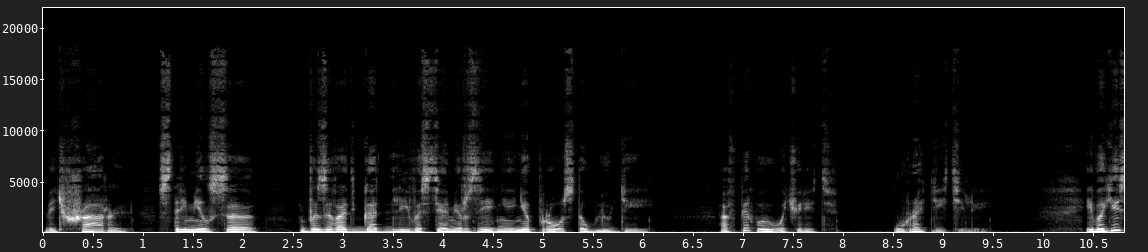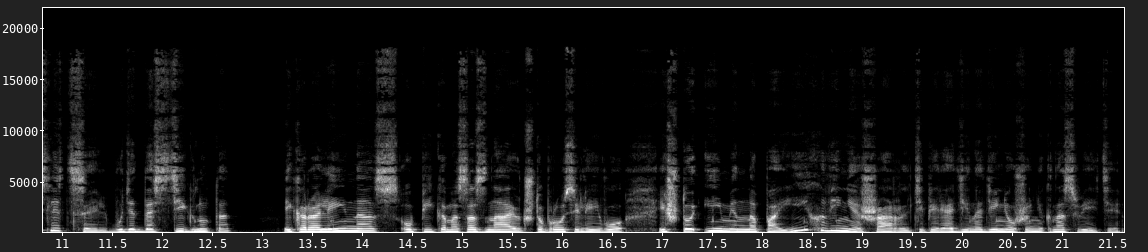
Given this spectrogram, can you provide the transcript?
Ведь Шары стремился вызывать годливость и омерзение не просто у людей, а в первую очередь у родителей. Ибо если цель будет достигнута, и Каролина с Опиком осознают, что бросили его, и что именно по их вине Шарль теперь один-одинешенек на свете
